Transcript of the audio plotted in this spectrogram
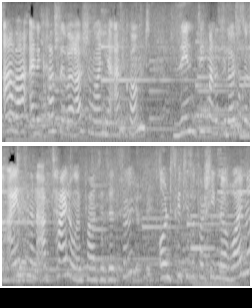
Aber eine krasse Überraschung, wenn man hier ankommt, sehen, sieht man, dass die Leute so in einzelnen Abteilungen quasi sitzen. Und es gibt hier so verschiedene Räume.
